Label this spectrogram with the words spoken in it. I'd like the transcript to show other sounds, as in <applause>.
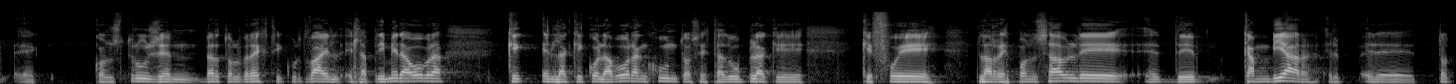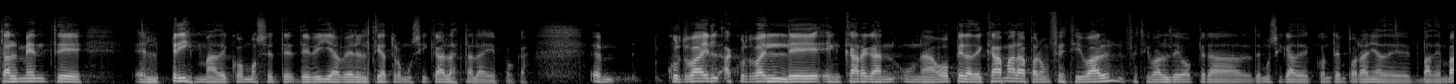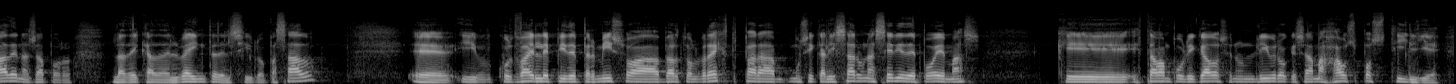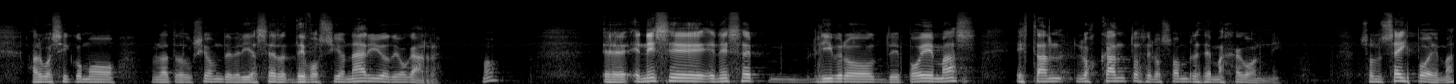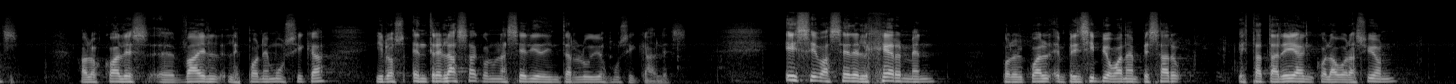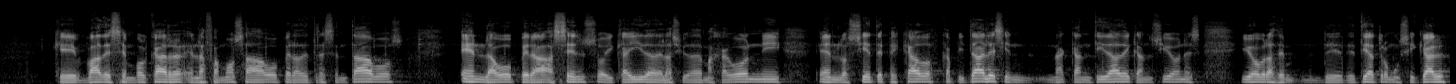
construyen Bertolt Brecht y Kurt Weill. Es la primera obra que, en la que colaboran juntos esta dupla que, que fue la responsable de cambiar el, totalmente el prisma de cómo se debía ver el teatro musical hasta la época. Em, a Kurt Weill le encargan una ópera de cámara para un festival, el Festival de Ópera de Música Contemporánea de Baden-Baden, allá por la década del 20 del siglo pasado. Eh, y Kurt Weill le pide permiso a Bertolt Brecht para musicalizar una serie de poemas que estaban publicados en un libro que se llama Postille algo así como la traducción debería ser devocionario de hogar. Eh, en, ese, en ese libro de poemas están los cantos de los hombres de Mahagoni. Son seis poemas a los cuales eh, les pone música y los entrelaza con una serie de interludios musicales. Ese va a ser el germen por el cual en principio van a empezar esta tarea en colaboración que va a desembocar en la famosa ópera de tres centavos, en la ópera Ascenso y Caída de la ciudad de Mahagoni, en Los Siete Pescados Capitales y en una cantidad de canciones y obras de, teatro musical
